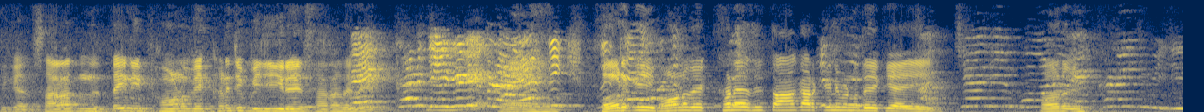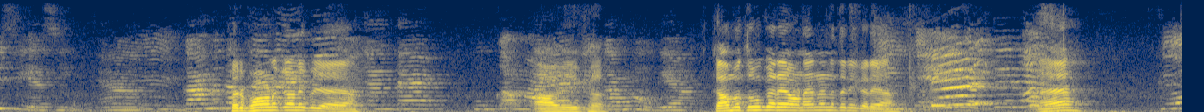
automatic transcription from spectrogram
ਠੀਕ ਹੈ ਸਾਰਾ ਦਿਨ ਦਿੱਤਾ ਹੀ ਨਹੀਂ ਫੋਨ ਵੇਖਣ 'ਚ ਬਿਜ਼ੀ ਰਹੇ ਸਾਰਾ ਦਿਨ। ਦੇਖਣ ਦੇ ਜਿਹੜੇ ਬਣਾਇਆ ਸੀ ਹੋਰ ਕੀ ਫੋਨ ਵੇਖਣੇ ਸੀ ਤਾਂ ਕਰਕੇ ਨਹੀਂ ਮੈਨੂੰ ਦੇ ਕੇ ਆਏ। ਅੱਛਾ ਜੀ ਹੋਰ ਫੋਨ ਕੀ? ਦੇਖਣੇ ਚ ਬਿਜ਼ੀ ਸੀ ਅਸੀਂ। ਅਹ, ਕੰਮ ਤਾਂ ਫਿਰ ਫੋਨ ਕਿਉਂ? ਹੋ ਜਾਂਦਾ ਹੈ, ਫੂਕਾ ਆ ਵੇਖ। ਤੇ ਕੰਮ ਹੋ ਗਿਆ। ਕੰਮ ਤੂੰ ਕਰਿਆ ਹੋਣਾ ਇਹਨਾਂ ਨੇ ਤਾਂ ਨਹੀਂ ਕਰਿਆ। ਹੈ? ਕਿਉਂ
